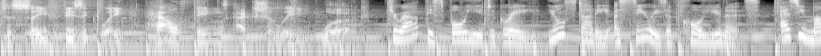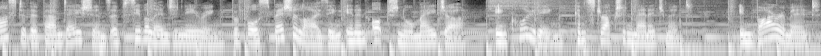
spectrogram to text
to see physically how things actually work. Throughout this four-year degree, you'll study a series of core units as you master the foundations of civil engineering before specialising in an optional major, including construction management, environment,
